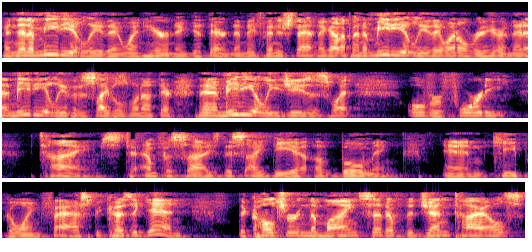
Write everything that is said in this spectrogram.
and then immediately they went here and they get there, and then they finished that and they got up, and immediately they went over here, and then immediately the disciples went out there, and then immediately Jesus went over 40 times to emphasize this idea of booming and keep going fast. Because again, the culture and the mindset of the Gentiles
